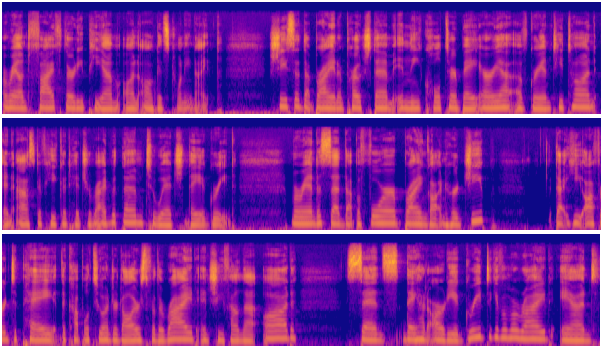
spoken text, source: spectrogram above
around 5:30 p.m. on August 29th. She said that Brian approached them in the Colter Bay area of Grand Teton and asked if he could hitch a ride with them, to which they agreed. Miranda said that before Brian got in her Jeep, that he offered to pay the couple $200 for the ride, and she found that odd since they had already agreed to give him a ride and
